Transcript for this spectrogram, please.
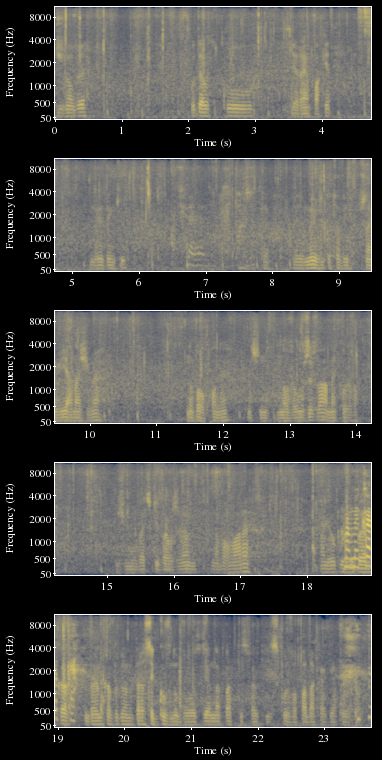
urodzinowy. W pudełku zbierałem pakiet do jedynki. Także tak, my już gotowi, przynajmniej ja na zimę. Nowe opony, znaczy no, nowe używane, kurwa. Zimóweczki założyłem na Bamarę. A i ogólnie Mamy BMK, kartkę. BMK wygląda teraz jak gówno, bo zdjąłem nakładki z felki z kurwa padaka jak ja pierdolę.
